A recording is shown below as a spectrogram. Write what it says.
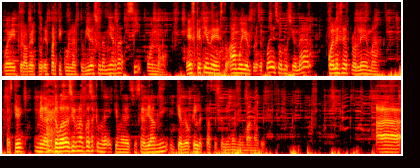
güey, pero a ver, tú, en particular, ¿tu vida es una mierda? ¿Sí o no? Es que tiene esto. Ah, muy bien, pero se puede solucionar. ¿Cuál es el problema? Es que, mira, te voy a decir una cosa que me, que me sucedió a mí y que veo que le está sucediendo a mi hermana, güey. A,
